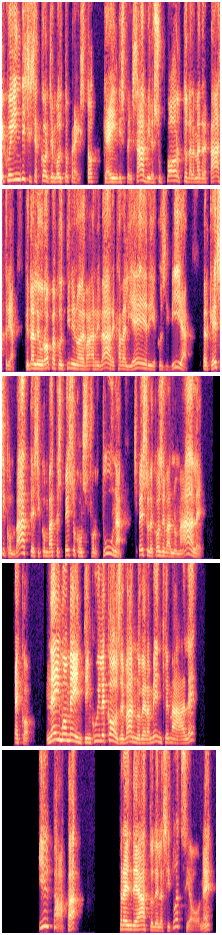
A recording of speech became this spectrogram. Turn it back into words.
e quindi ci si accorge molto presto che è indispensabile supporto dalla madrepatria, che dall'Europa continuino ad arrivare cavalieri e così via, perché si combatte, si combatte spesso con sfortuna, spesso le cose vanno male. Ecco, nei momenti in cui le cose vanno veramente male, il Papa prende atto della situazione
